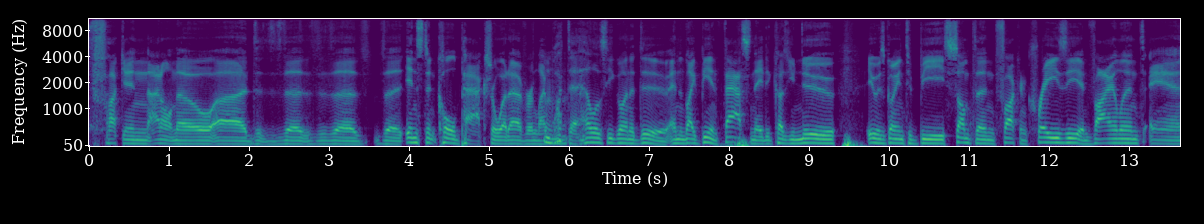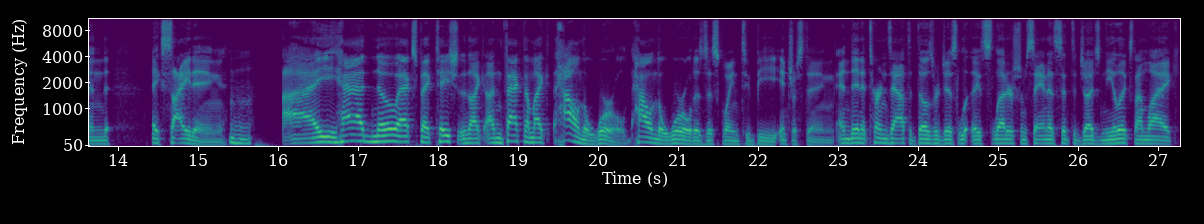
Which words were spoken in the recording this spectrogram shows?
fucking I don't know uh, the, the the the instant cold packs or whatever, and like what the hell is he going to do? And like being fascinated because you knew it was going to be something fucking crazy and violent and exciting. I had no expectation. Like, in fact, I'm like, how in the world? How in the world is this going to be interesting? And then it turns out that those were just it's letters from Santa sent to Judge Neelix, and I'm like,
